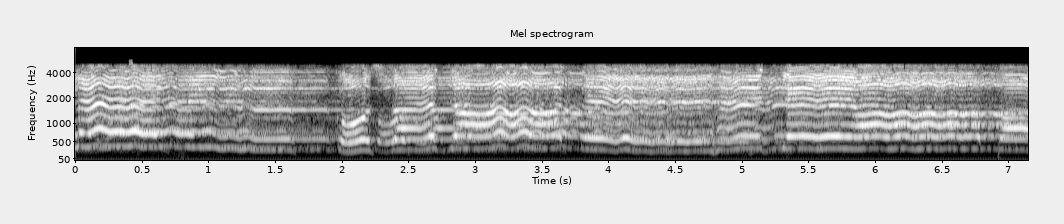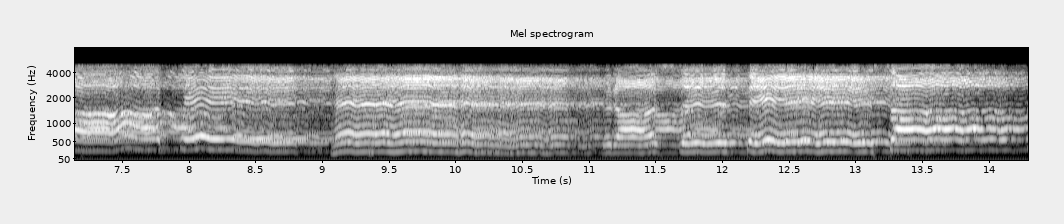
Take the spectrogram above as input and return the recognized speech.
महफिल को सजाते साफ़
